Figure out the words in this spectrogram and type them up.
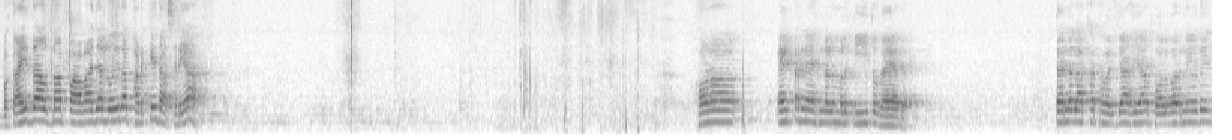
ਬਕਾਇਦਾ ਉਦਾਂ ਪਾਵਾ ਜਾਂ ਲੋਹੇ ਦਾ ਫੜ ਕੇ ਦੱਸ ਰਿਹਾ। ਹੁਣ ਇੰਟਰਨੈਸ਼ਨਲ ਮਲਕੀਤ ਵੈਦ 3 ਲੱਖ 58 ਹਜ਼ਾਰ ਫਾਲੋਅਰ ਨੇ ਉਹਦੇ,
